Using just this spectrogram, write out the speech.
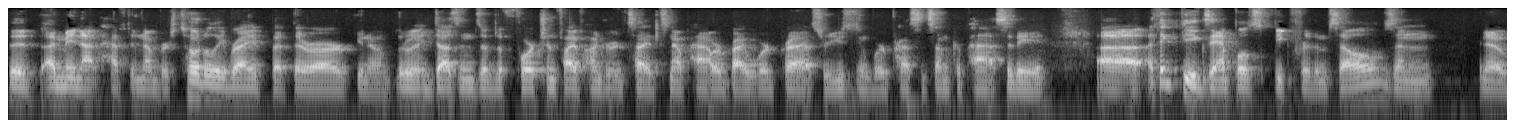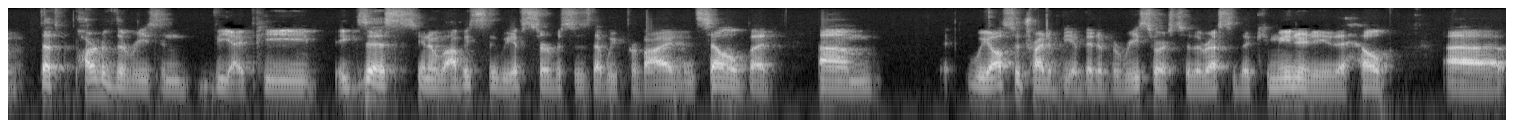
the, I may not have the numbers totally right, but there are you know literally dozens of the Fortune 500 sites now powered by WordPress or using WordPress in some capacity. Uh, I think the examples speak for themselves, and you know that's part of the reason VIP exists. You know, obviously we have services that we provide and sell, but um, we also try to be a bit of a resource to the rest of the community to help uh,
